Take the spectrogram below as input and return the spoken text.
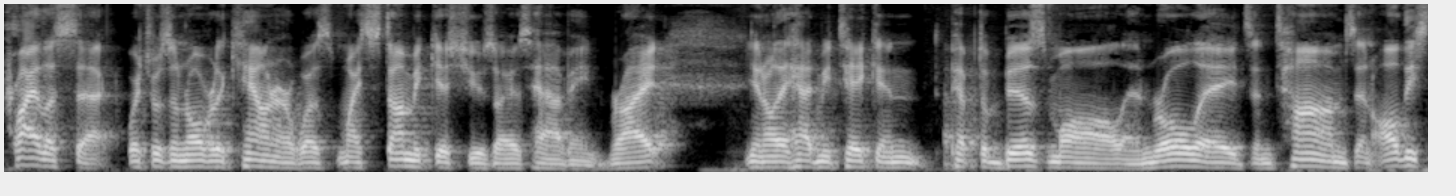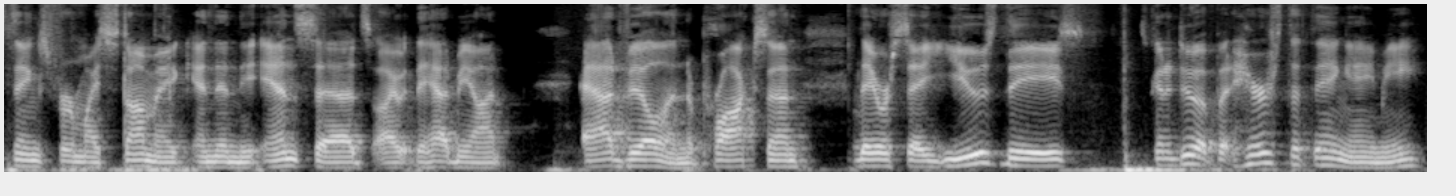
Prilosec, which was an over the counter, was my stomach issues I was having, right? You know, they had me taking Pepto Bismol and Rolaids and Tums and all these things for my stomach. And then the NSAIDs, I, they had me on Advil and naproxen. They were saying, use these, it's going to do it. But here's the thing, Amy.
